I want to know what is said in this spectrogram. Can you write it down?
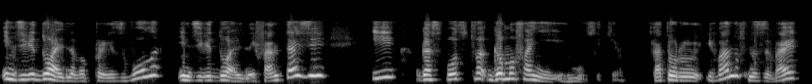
индивидуального произвола, индивидуальной фантазии и господства гомофонии в музыке, которую Иванов называет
